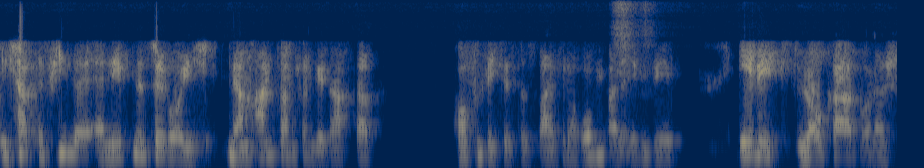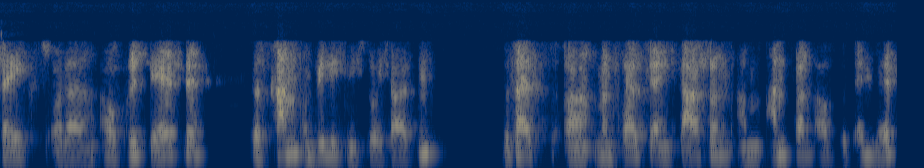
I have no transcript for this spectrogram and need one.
ich hatte viele Erlebnisse, wo ich mir am Anfang schon gedacht habe, hoffentlich ist das bald wieder rum, weil irgendwie ewig Low Carb oder Shakes oder auch frisch die Hälfte, das kann und will ich nicht durchhalten. Das heißt, äh, man freut sich eigentlich da schon am Anfang auf das Ende.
